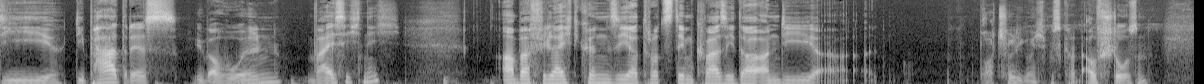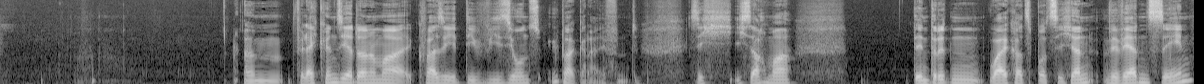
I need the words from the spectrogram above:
die, die Padres überholen, weiß ich nicht. Aber vielleicht können sie ja trotzdem quasi da an die. Äh, boah, Entschuldigung, ich muss gerade aufstoßen. Ähm, vielleicht können sie ja da nochmal quasi divisionsübergreifend sich, ich sag mal, den dritten Wildcard-Spot sichern. Wir werden es sehen.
